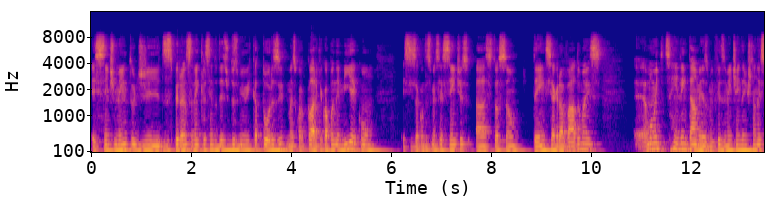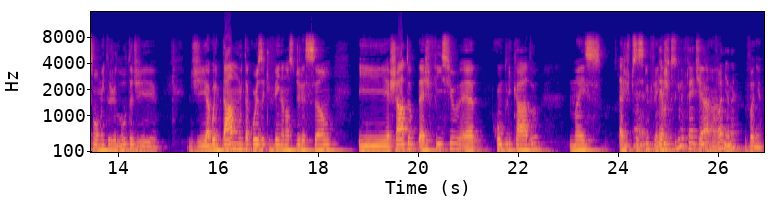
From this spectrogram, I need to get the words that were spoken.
esse sentimento de desesperança vem crescendo desde 2014, mas claro que com a pandemia e com esses acontecimentos recentes, a situação tem se agravado, mas é o momento de se reinventar mesmo. Infelizmente, ainda a gente está nesse momento de luta, de, de aguentar muita coisa que vem na nossa direção. E é chato, é difícil, é complicado, mas a gente precisa é, seguir em frente. Temos que seguir em frente. É a uhum. Vânia, né? Vânia.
